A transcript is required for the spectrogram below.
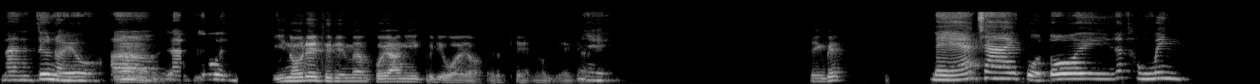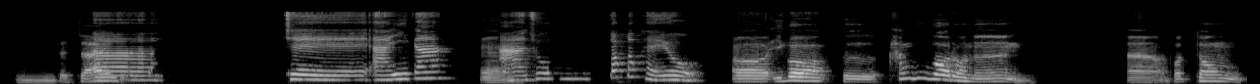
만들어요. 어, 어, làm tôi. 이 노래 들으면 고향이 그리워요. 이렇게 얘기하는. 네. 땡볕 Bé trai của tôi rất thông minh. 음, 짤, Ờ, 제 아이가 예. 아주 똑똑해요. 어, 이거 그 한국어로는 어, 보통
